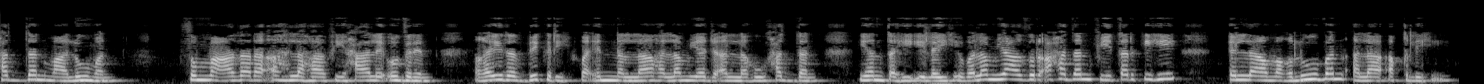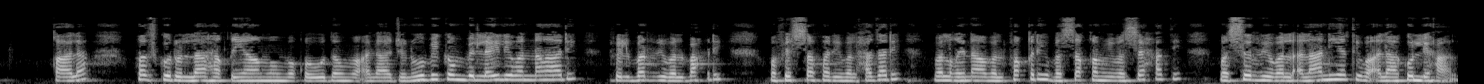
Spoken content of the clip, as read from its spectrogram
حدن معلوم ثم آدر اہلہ فی حال ادرن غیر بکری و ان اللہ لم یج اللہ حدن ینتہی الیہ ولم یعذر احدن فی ترکہ الا مغلوبا اللہ عقلی قال فذکر اللہ قیام وقعودا وعلى جنوبکم باللیل والنہار فی البر والبحر وفی السفر والحضر والغنا والفقر والسقم والصحت والسر والعلانیت وعلى کل حال.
